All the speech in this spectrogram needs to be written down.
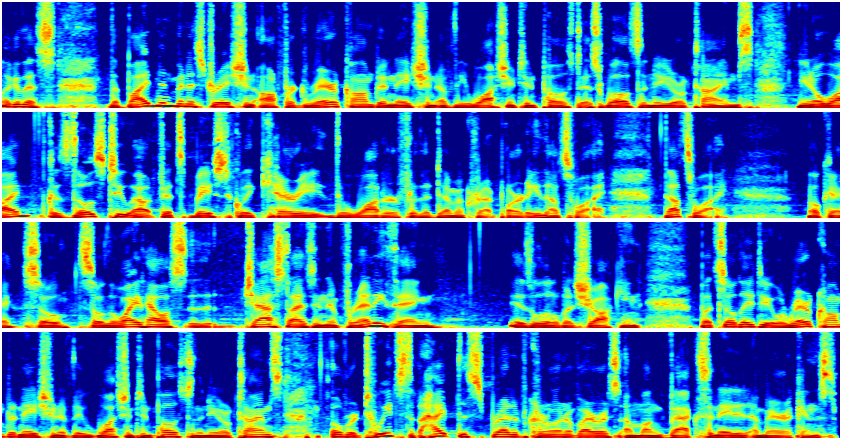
Look at this. The Biden administration offered rare condemnation of the Washington Post as well as the New York Times. You know why? Because those two outfits basically carry the water for the Democrat Party. That's why. That's why. Okay, so so the White House uh, chastising them for anything is a little bit shocking. But so they do. A rare combination of the Washington Post and the New York Times over tweets that hype the spread of coronavirus among vaccinated Americans.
